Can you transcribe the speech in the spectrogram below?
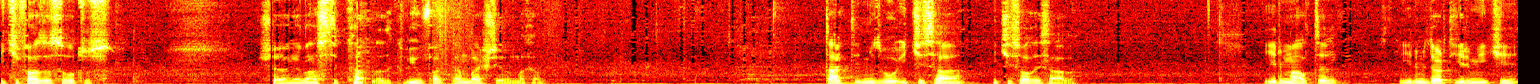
2 fazlası 30 Şöyle bastık katladık bir ufaktan başlayalım bakalım. Taktiğimiz bu. 2 sağ 2 sol hesabı. 26 24 22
